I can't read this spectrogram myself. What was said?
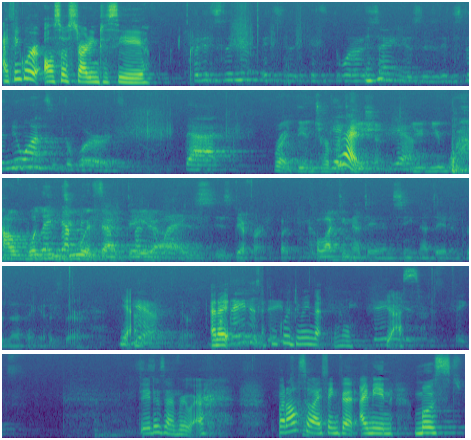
I think we're also starting to see, But it's the, nu- it's the, it's, what Mm-hmm. I'm saying is, is it's the nuance of the word that, Right, the interpretation. yeah. You, you, how, what You you up do in with that other data way. is, is different, but collecting that data and seeing that data and presenting it is there. yeah. yeah. Yeah. And I, Well, data's I think we're data. doing that, I well, mean, data yes. is- just takes, Data's everywhere. But also, I think that, I mean, most, ra-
